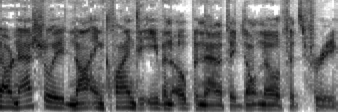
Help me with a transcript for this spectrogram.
are naturally not inclined to even open that if they don't know if it's free.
